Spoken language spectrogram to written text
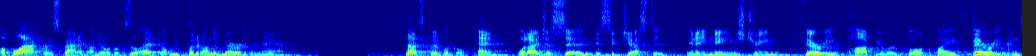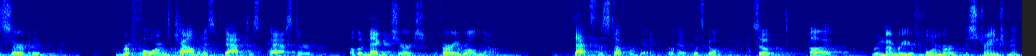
a black or Hispanic on the elder board because he'll add color. We put it on the merit of the man. That's biblical. And what I just said is suggested in a mainstream, very popular book by a very conservative Reformed Calvinist Baptist pastor of a megachurch, very well known. That's the stuff we're getting. Okay, let's go on. So, uh, remember your former estrangement.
